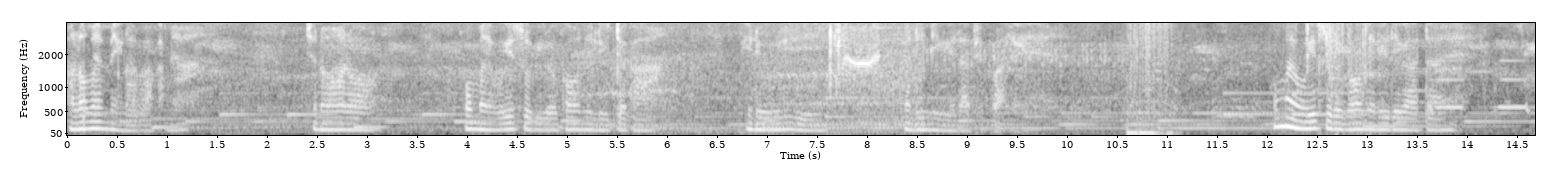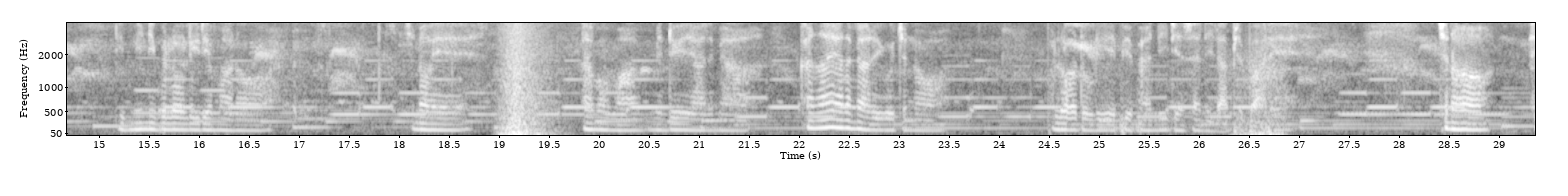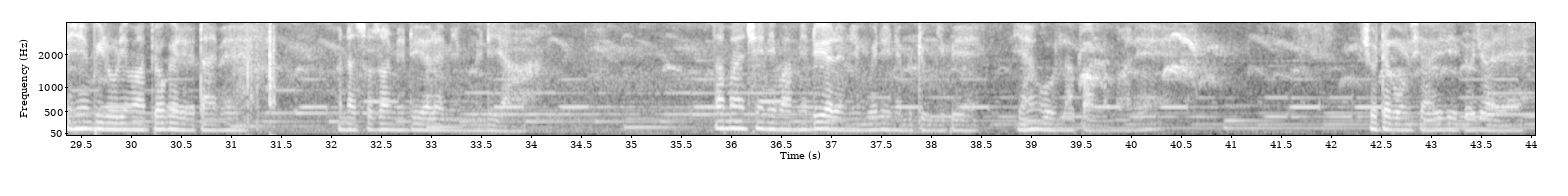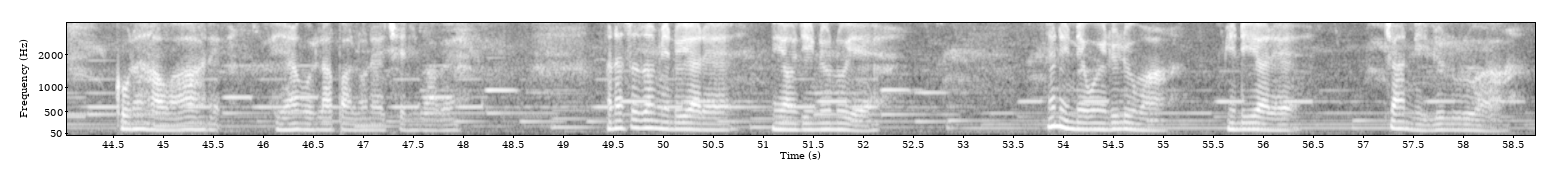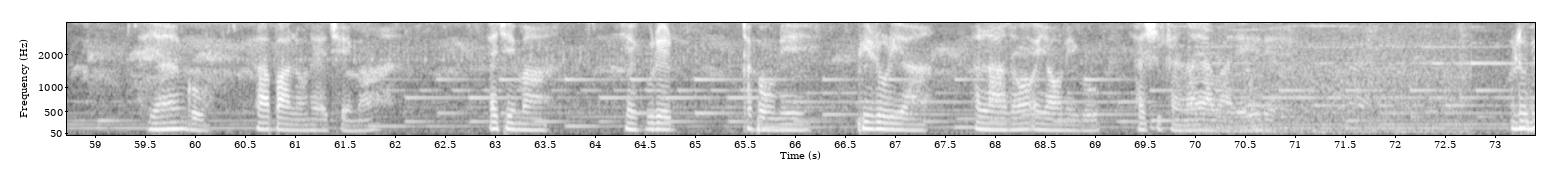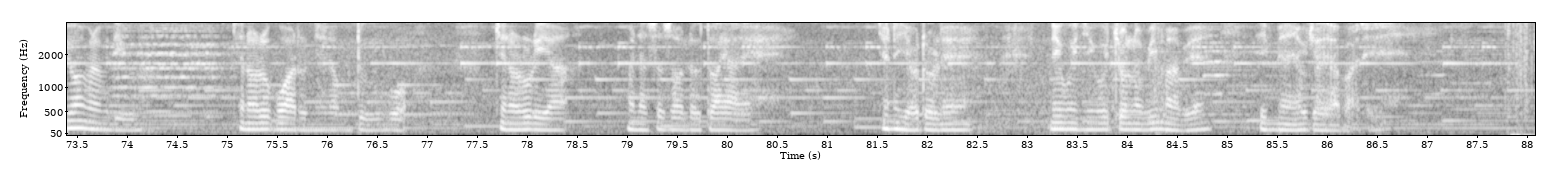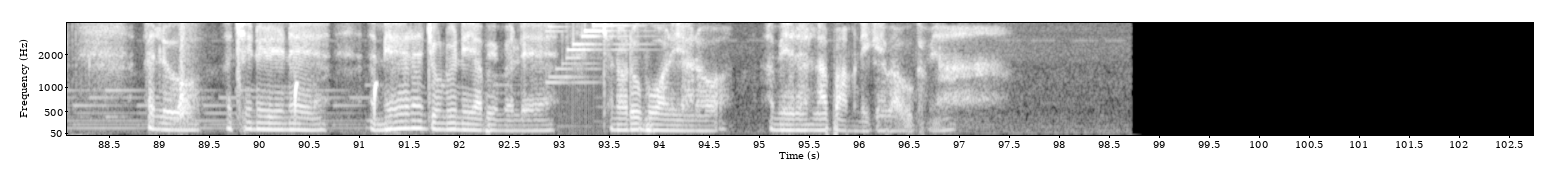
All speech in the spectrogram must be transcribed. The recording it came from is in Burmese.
အားလုံးပဲမင်္ဂလာပါခင်ဗျာကျွန်တော်ကတော့ပုံမှန်ဝေးဆိုပြီးတော့ကောင်းကြီးလေးတက်ကဗီဒီယိုလေးတွေဖန်တီးနေကြတာဖြစ်ပါတယ်ပုံမှန်ဝေးဆိုတဲ့ကောင်းကြီးလေးတွေကအတိုင်းဒီမီနီဘလော့လေးတွေမှာတော့ကျွန်တော်ရဲ့အပေါ်မှာမြင်တွေ့ရသမျှခံစားရသမျှတွေကိုကျွန်တော်ဘလော့အတူလေးအဖြစ်ဖန်တီးတင်ဆက်နေတာဖြစ်ပါတယ်ကျွန်တော် အရင်ဗီဒီယိုတွေမှာပြောခဲ့တဲ့အတိုင်းပဲမနက်စောစောမြင်တွေ့ရတဲ့မြင်ကွင်းတွေဟာတာမန်ချိန်တွေမှာမြင်တွေ့ရတဲ့မြင်ကွင်းတွေနဲ့မတူညီပဲရန်ကိုလှပလာပါတယ်ချိုးတက်ပုံဆရာကြီးတွေပြောကြတယ်ကိုရန်ဟာဝါတဲ့အရန်ကိုလှပလွန်တဲ့အချိန်တွေပါပဲမနက်စောစောမြင်တွေ့ရတဲ့နေအောင်ကြီးနုနုရဲ့ညနေနေဝင်လူလူမှာမြင်တွေ့ရတဲ့ကြာနေလူလူတို့ဟာ အရန်ကိုလှပလုံးတဲ့အချိန်မှာအဲ့ချိန်မှာရေကူးတဲ့တပုံတွေဗီဒီယိုတွေဟာအလားဆုံးအယောင်တွေကိုရရှိခံစားရပါတယ်တဲ့ဘယ်လိုပြောမှမသိဘူးကျွန်တော်တို့ဘဝတို့နဲ့တော့မတူဘူးပေါ့ကျွန်တော်တို့တွေကမနက်စောစောလှုပ်သွားရတယ်ညနေရောက်တော့လဲနေဝင်ကြီးကိုကြုံလွန်ပြီးမှပဲအိမ်ပြန်ရောက်ကြရပါတယ် အဲ့လိုအချင်းတွေနဲ့အမြဲတမ်းကြုံတွေ့နေရပေမဲ့လည်းကျွန်တော်တို့ဘဝတွေကတော့အမြဲတမ်းလှပမနေခဲ့ပါဘူးခင်ဗျာ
